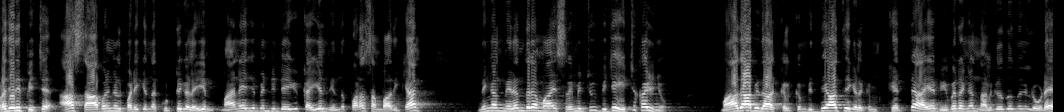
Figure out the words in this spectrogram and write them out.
പ്രചരിപ്പിച്ച് ആ സ്ഥാപനങ്ങളിൽ പഠിക്കുന്ന കുട്ടികളെയും മാനേജ്മെന്റിന്റെയും കയ്യിൽ നിന്ന് പണം സമ്പാദിക്കാൻ നിങ്ങൾ നിരന്തരമായി ശ്രമിച്ചു വിജയിച്ചു കഴിഞ്ഞു. മാതാപിതാക്കൾക്കും വിദ്യാർത്ഥികൾക്കും തെറ്റായ വിവരങ്ങൾ നൽകുന്നതിലൂടെ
